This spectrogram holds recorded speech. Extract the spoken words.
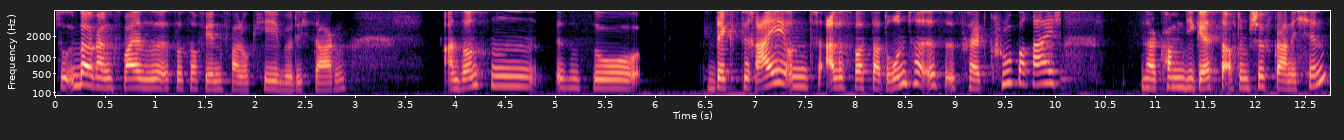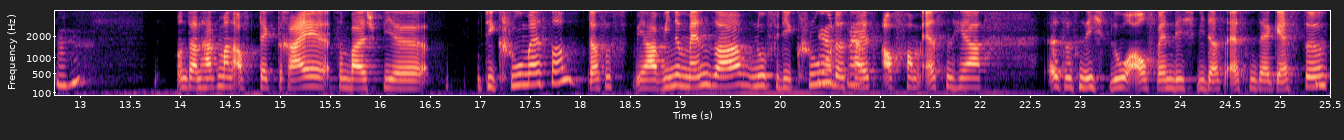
so übergangsweise ist das auf jeden Fall okay, würde ich sagen. Ansonsten ist es so, Deck 3 und alles, was da drunter ist, ist halt Crewbereich. Da kommen die Gäste auf dem Schiff gar nicht hin. Und dann hat man auf Deck 3 zum Beispiel die Crewmesse. Das ist ja wie eine Mensa, nur für die Crew. Ja, das ja. heißt, auch vom Essen her, es ist nicht so aufwendig wie das Essen der Gäste.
